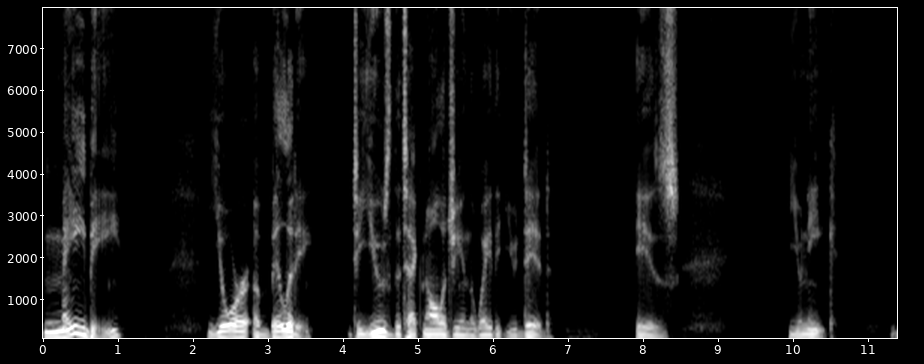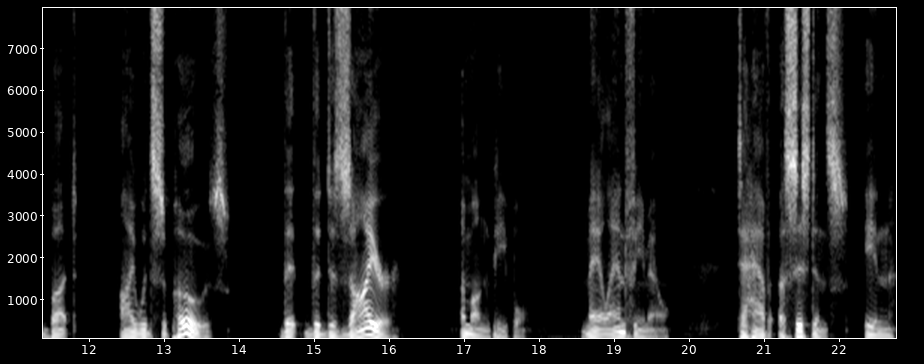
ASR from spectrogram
maybe your ability to use the technology in the way that you did is unique. But I would suppose that the desire among people, male and female, to have assistance in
